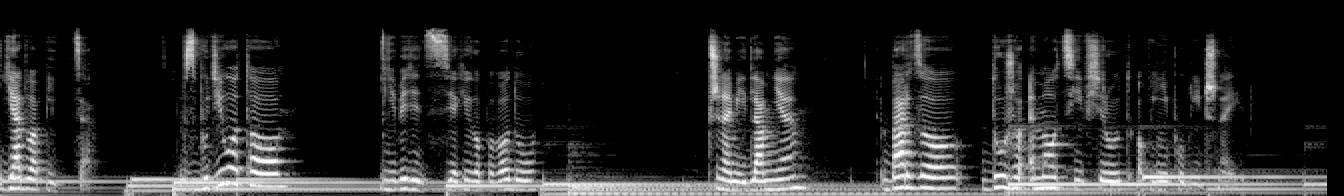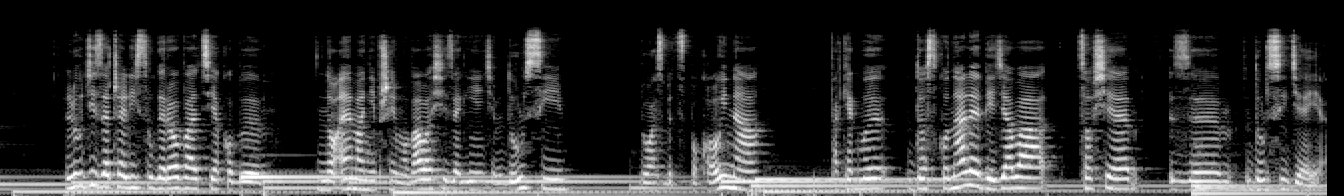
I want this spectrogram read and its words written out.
jadła pizzę. Wzbudziło to, nie wiedzieć z jakiego powodu, przynajmniej dla mnie, bardzo dużo emocji wśród opinii publicznej. Ludzie zaczęli sugerować, jakoby Noema nie przejmowała się zaginięciem Dulcie, była zbyt spokojna, tak jakby doskonale wiedziała, co się z Dulcie dzieje.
